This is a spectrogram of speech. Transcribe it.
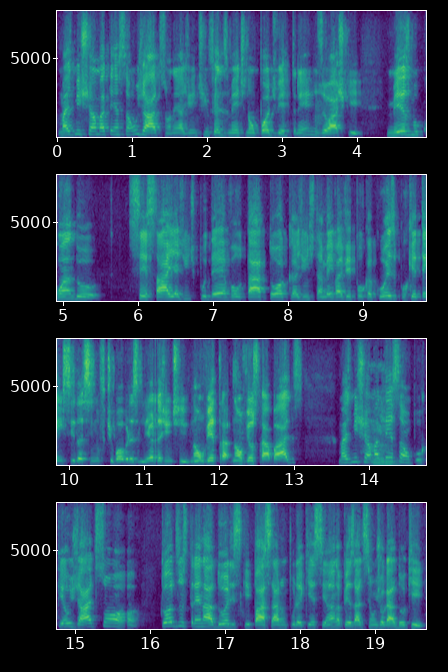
mas me chama a atenção o Jadson, né? A gente infelizmente não pode ver treinos, eu acho que mesmo quando cessar e a gente puder voltar à toca, a gente também vai ver pouca coisa, porque tem sido assim no futebol brasileiro, a gente não vê, não vê os trabalhos, mas me chama a atenção, porque o Jadson todos os treinadores que passaram por aqui esse ano, apesar de ser um jogador que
